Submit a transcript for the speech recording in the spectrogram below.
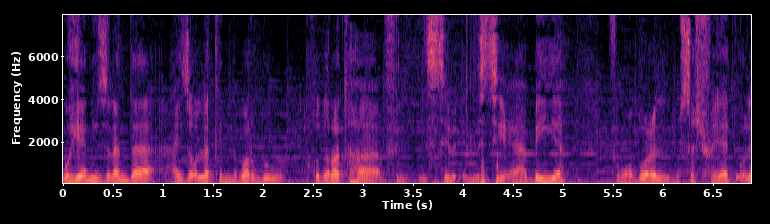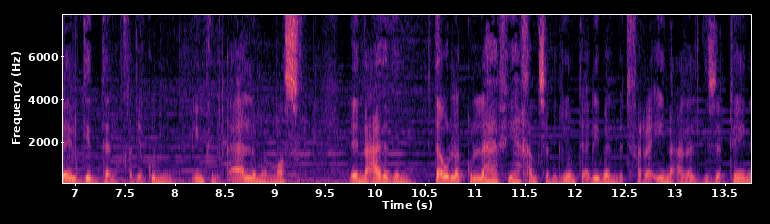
وهي نيوزيلندا عايز أقول لك إن برضو قدراتها في الاست- الاستيعابية في موضوع المستشفيات قليل جدا قد يكون يمكن أقل من مصر. لأن عدد الدولة كلها فيها 5 مليون تقريبا متفرقين على الجزيرتين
